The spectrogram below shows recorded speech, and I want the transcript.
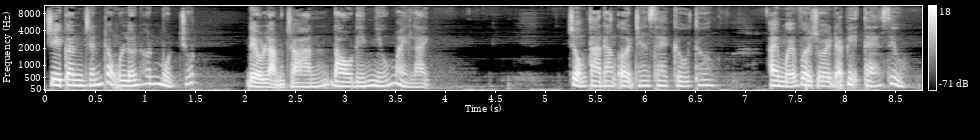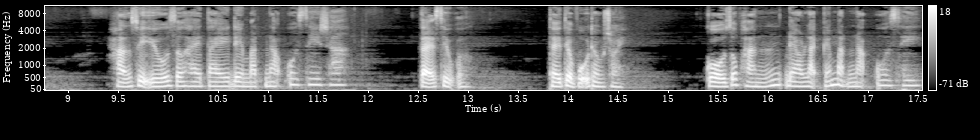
chỉ cần chấn động lớn hơn một chút, đều làm cho hắn đau đến nhíu mày lạnh. Chúng ta đang ở trên xe cứu thương, anh mới vừa rồi đã bị té xỉu. Hắn suy yếu giơ hai tay để mặt nạ oxy ra. Té xỉu ư? Thế Tiểu Vũ đâu rồi? Cô giúp hắn đeo lại cái mặt nạ oxy.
